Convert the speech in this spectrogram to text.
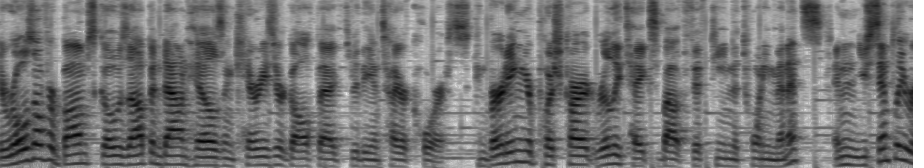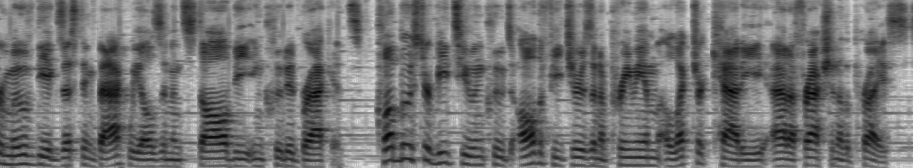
It rolls over bumps, goes up and down hills, and carries your golf bag through the entire course. Converting your pushcart really takes about 15 to 20 minutes, and you simply remove the existing back wheels and install the included brackets. Club Booster V2 includes all the features in a premium electric caddy at a fraction of the price.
